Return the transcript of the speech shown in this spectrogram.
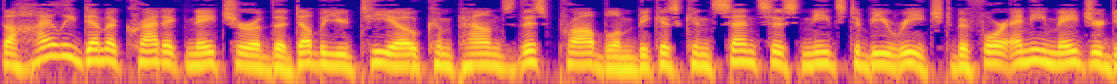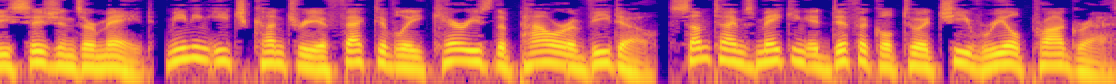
The highly democratic nature of the WTO compounds this problem because consensus needs to be reached before any major decisions are made, meaning each country effectively carries the power of veto, sometimes making it difficult to achieve real progress.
